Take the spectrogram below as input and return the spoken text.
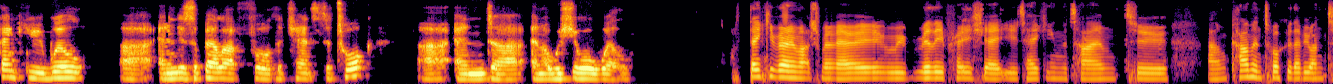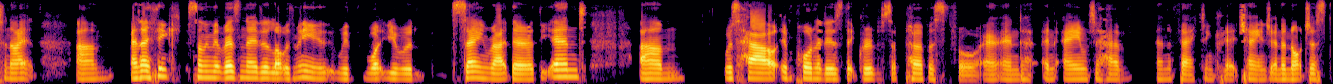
thank you, Will uh, and Isabella, for the chance to talk. Uh, and, uh, and I wish you all well. Thank you very much, Mary. We really appreciate you taking the time to um, come and talk with everyone tonight. Um, and I think something that resonated a lot with me with what you were saying right there at the end um, was how important it is that groups are purposeful and, and, and aim to have an effect and create change and are not just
